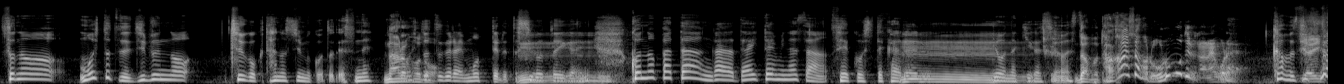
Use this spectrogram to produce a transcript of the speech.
そのもう一つ自分の中国楽しむことですね。なるほど。もう一つぐらい持ってると仕事以外うん。にこのパターンが大体皆さん成功して帰られるような気がします。だから高橋さんがロールモデルだねこれ。かもしれない。いや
